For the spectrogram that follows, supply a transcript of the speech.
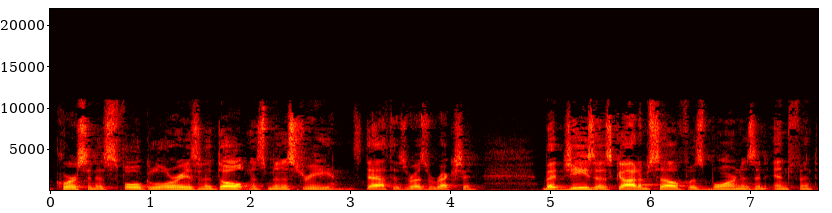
of course, in his full glory as an adult in his ministry and his death, his resurrection. But Jesus, God Himself, was born as an infant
